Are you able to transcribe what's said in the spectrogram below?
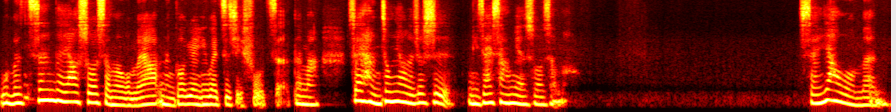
我们真的要说什么，我们要能够愿意为自己负责，对吗？所以很重要的就是你在上面说什么。神要我们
